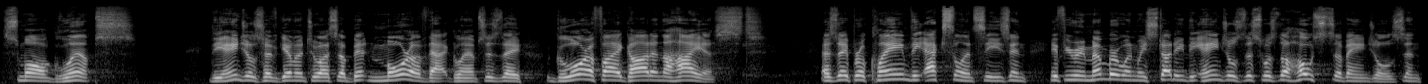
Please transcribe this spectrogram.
small glimpse. The angels have given to us a bit more of that glimpse as they glorify God in the highest as they proclaim the excellencies. And if you remember when we studied the angels, this was the hosts of angels and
